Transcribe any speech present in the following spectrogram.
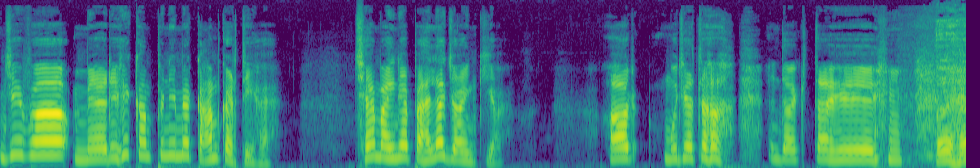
जी वो मेरी ही कंपनी में काम करती है। छः महीने पहले ज्वाइन किया। और मुझे तो देखता ही ओहे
